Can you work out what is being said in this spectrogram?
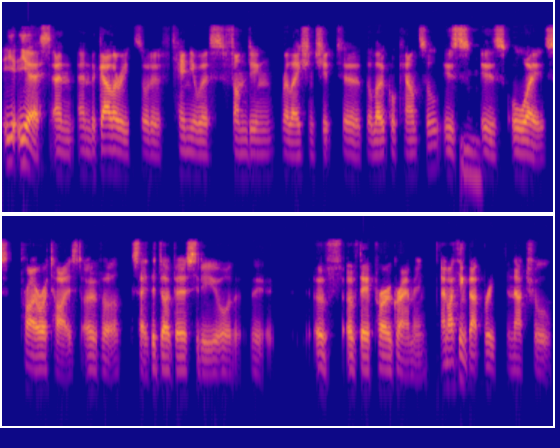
Y- yes, and, and the gallery sort of tenuous funding relationship to the local council is mm. is always prioritized over, say, the diversity or the, the of of their programming, and I think that breeds a natural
